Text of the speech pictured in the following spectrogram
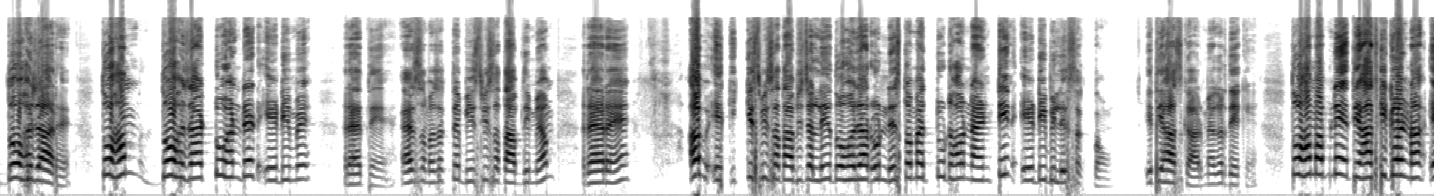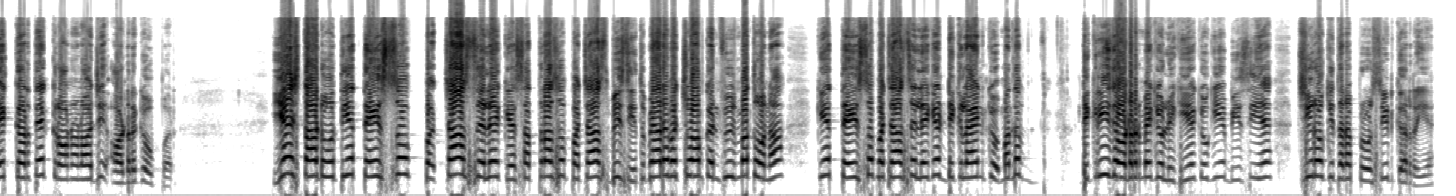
2000 है तो हम 2200 एडी में रहते हैं। ऐसा समझ सकते हैं, बीसवीं शताब्दी में हम रह रहे हैं। अब इक्कीसवीं शताब्दी चल रही है 2019 तो मैं 2019 एडी भी लिख सकता हूँ। इतिहासकार में अगर देखें तो हम अपने इतिहास की गणना एक करते हैं क्रोनोलॉजी ऑर्डर के ऊपर। यह स्टार्ट होती है 2350 से लेके 1750 बीसी तो प्यारे बच्चों, आप कंफ्यूज मत होना कि ये 2350 से लेके डिक्लाइन क्यों मतलब डिक्रीज ऑर्डर में क्यों लिखी है, क्योंकि ये बीसी है ज़ीरो की तरफ़ प्रोसीड कर रही है।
